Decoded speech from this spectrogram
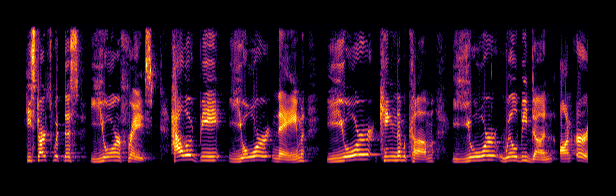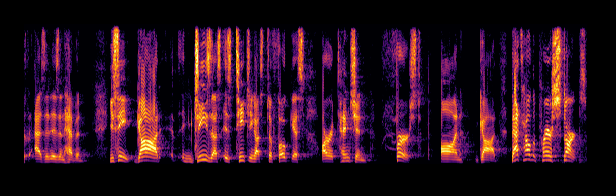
He starts with this your phrase. Hallowed be your name your kingdom come, your will be done on earth as it is in heaven. You see, God, Jesus is teaching us to focus our attention first on God. That's how the prayer starts.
